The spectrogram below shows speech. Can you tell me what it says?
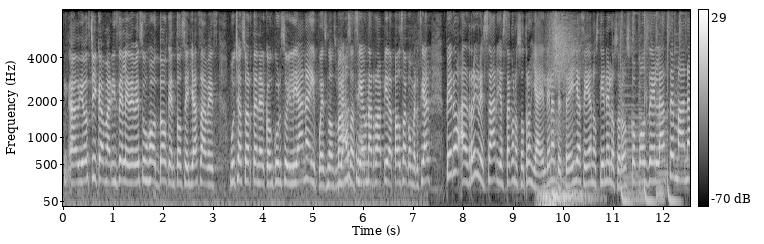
Adiós, chica Maricel, le debes un hot dog, entonces ya sabes, mucha suerte en el concurso, Iliana, y pues nos vamos Gracias. hacia una rápida pausa comercial, pero al regresar ya está con nosotros Yael de las Estrellas, ella nos tiene los horóscopos de la semana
